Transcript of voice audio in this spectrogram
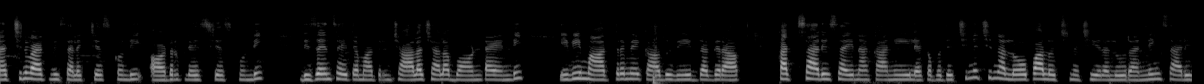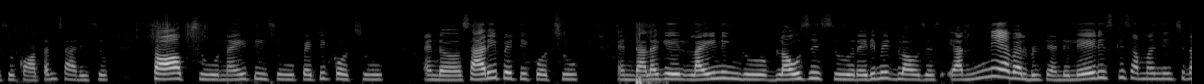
నచ్చిన వాటిని సెలెక్ట్ చేసుకోండి. ఆర్డర్ ప్లేస్ చేసుకోండి. డిజైన్స్ అయితే మాత్రం చాలా చాలా బాగుంటాయండి. ఇవి మాత్రమే కాదు వీరి దగ్గర కట్ శారీస్ అయినా కానీ లేకపోతే చిన్న చిన్న లోపాలు వచ్చిన చీరలు running saris cotton saris tops nighties petticoats and uh, sari petticoats and అలాగే లైనింగ్ బ్లౌజెస్ రెడీమేడ్ బ్లౌజెస్ అన్నీ అవైలబిలిటీ అండి. లేడీస్కి సంబంధించిన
